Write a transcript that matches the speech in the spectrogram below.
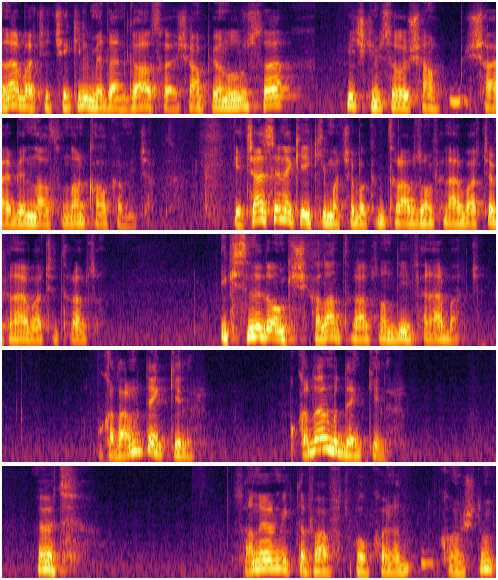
Fenerbahçe çekilmeden Galatasaray şampiyon olursa hiç kimse o şamp- şaibenin altından kalkamayacaktır. Geçen seneki iki maça bakın. Trabzon, Fenerbahçe, Fenerbahçe, Trabzon. İkisinde de 10 kişi kalan Trabzon değil, Fenerbahçe. Bu kadar mı denk gelir? Bu kadar mı denk gelir? Evet. Sanıyorum ilk defa futbol konu- konuştum.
